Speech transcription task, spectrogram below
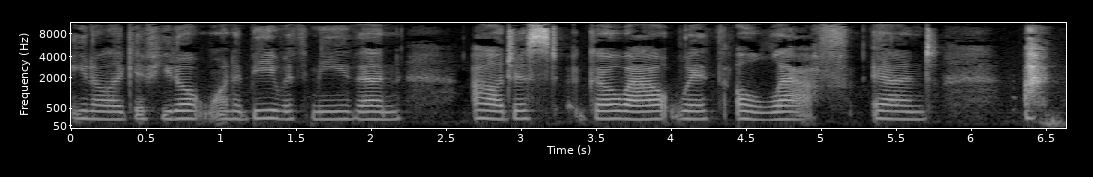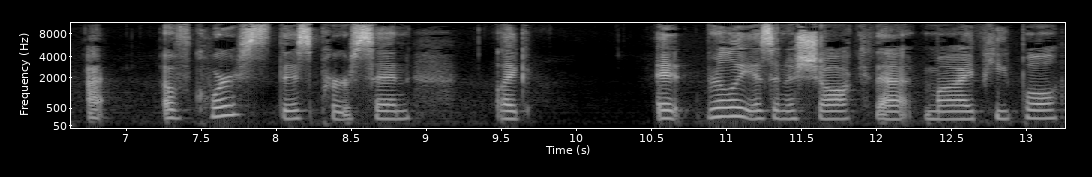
you know, like if you don't want to be with me, then I'll just go out with a laugh. And I, I, of course, this person, like, it really isn't a shock that my people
